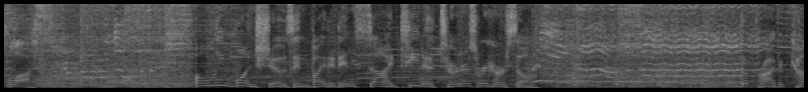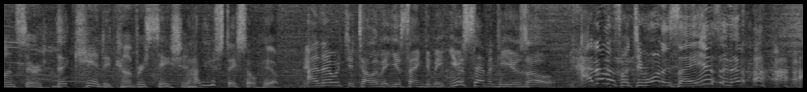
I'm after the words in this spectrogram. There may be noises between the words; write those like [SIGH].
Plus. Only one show's invited inside Tina Turner's rehearsal. The private concert, the candid conversation. How do you stay so hip? I know what you're telling me. You're saying to me, you're 70 years old. I know that's what you want to say, isn't it? [LAUGHS]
